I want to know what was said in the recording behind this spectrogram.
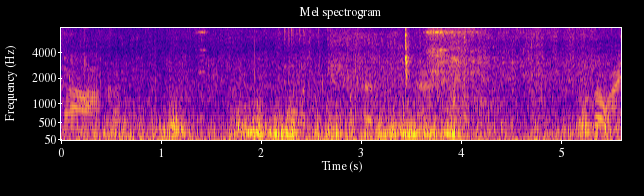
Так. Ну, вот тебе покажи, да? Ну, давай.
